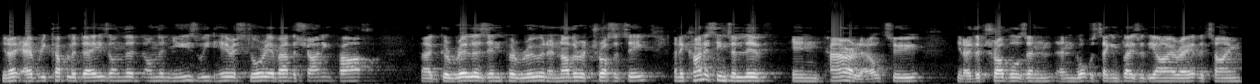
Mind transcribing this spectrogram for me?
You know, every couple of days on the on the news, we'd hear a story about the Shining Path, uh, guerrillas in Peru, and another atrocity, and it kind of seemed to live in parallel to you know the troubles and, and what was taking place with the IRA at the time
